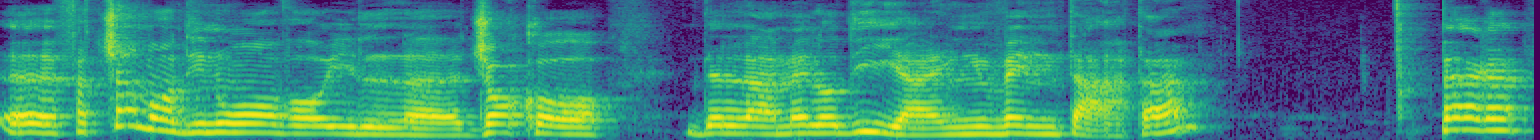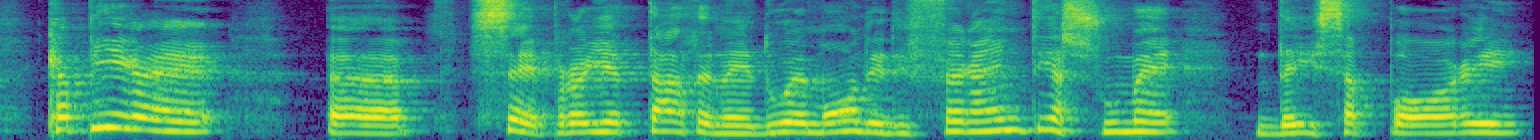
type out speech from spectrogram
Eh, facciamo di nuovo il gioco della melodia inventata per capire eh, se proiettate nei due modi differenti assume dei sapori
